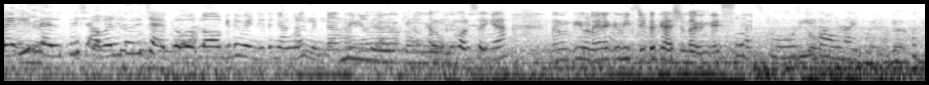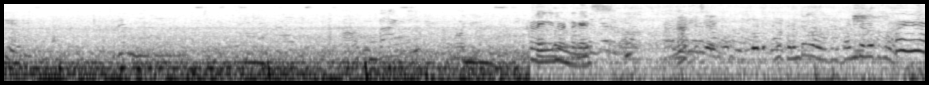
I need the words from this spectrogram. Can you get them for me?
വെരി സെൽഫിഷ് അവളുടെ ഒരു ബ്ലോഗിന് വേണ്ടിട്ട് ഞങ്ങൾ മിണ്ടാണ്ടിരിക്കണം നമുക്ക് കുറച്ച് കഴിഞ്ഞാൽ നമുക്ക് ഇവളേനൊക്കെ വിറ്റിട്ട് ക്യാഷ് ഉണ്ടാക്കാം കൈസ് സ്റ്റോറി ഡൗൺ ആയി പോയി. ഇപ്പൊ കേറി. വെയിലുണ്ട് ഗൈസ് അയ്യോ.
